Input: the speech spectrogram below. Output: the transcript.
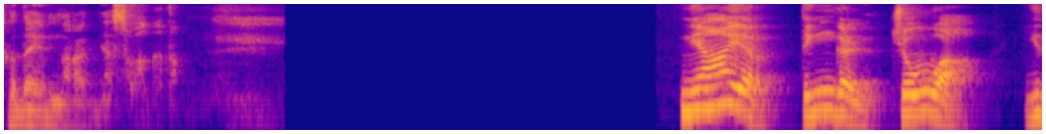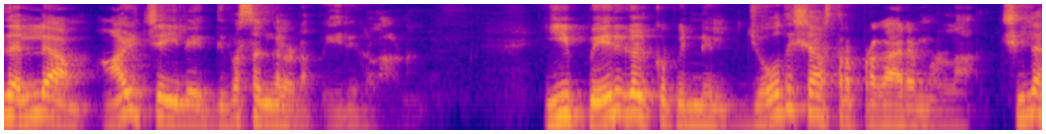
ഹൃദയം നിറഞ്ഞ സ്വാഗതം. ഞായർ തിങ്കൾ ചൊവ്വ ഇതെല്ലാം ആഴ്ചയിലെ ദിവസങ്ങളുടെ പേരുകളാണ്. ഈ പേരുകൾക്ക് പിന്നിൽ ജ്യോതിശാസ്ത്രപ്രകാരമുള്ള ചില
